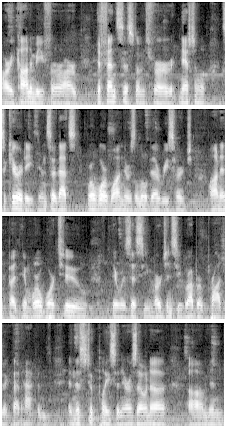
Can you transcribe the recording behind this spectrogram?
our economy for our defense systems for national security. And so that's world war one. There was a little bit of research on it but in world war two there was this emergency rubber project that happened. And this took place in arizona um, and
